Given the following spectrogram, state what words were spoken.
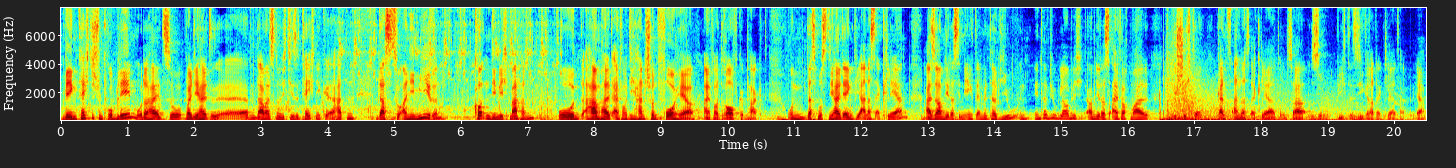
wegen technischen Problemen oder halt so, weil die halt äh, damals noch nicht diese Technik äh, hatten, das zu animieren, konnten die nicht machen und haben halt einfach die Hand schon vorher einfach draufgepackt. Und das mussten die halt irgendwie anders erklären. Also haben die das in irgendeinem Interview, in Interview glaube ich, haben die das einfach mal die Geschichte ganz anders erklärt. Und zwar so, wie ich das sie gerade erklärt habe. Ja.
